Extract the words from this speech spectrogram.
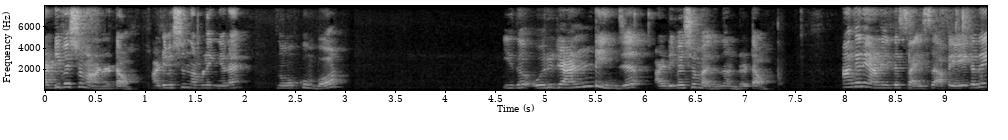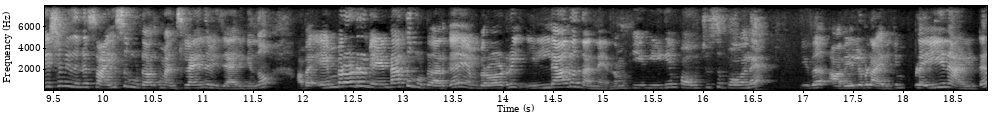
അടിവശമാണ് കേട്ടോ അടിവശം നമ്മളിങ്ങനെ നോക്കുമ്പോൾ ഇത് ഒരു രണ്ട് ഇഞ്ച് അടിവശം വരുന്നുണ്ട് കേട്ടോ അങ്ങനെയാണ് ഇതിന്റെ സൈസ് അപ്പൊ ഏകദേശം ഇതിന്റെ സൈസ് കൂട്ടുകാർക്ക് മനസ്സിലായെന്ന് വിചാരിക്കുന്നു. അപ്പൊ എംബ്രോയിഡറി വേണ്ടാത്ത കൂട്ടുകാർക്ക് എംബ്രോയിഡറി ഇല്ലാതെ തന്നെ നമുക്ക് ഈ മീഡിയം പൗച്ചസ് പോലെ ഇത് അവൈലബിൾ ആയിരിക്കും പ്ലെയിൻ ആയിട്ട്.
